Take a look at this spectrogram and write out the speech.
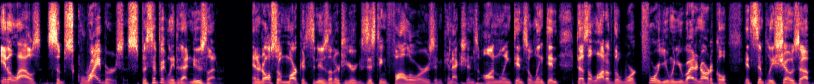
it allows subscribers specifically to that newsletter. And it also markets the newsletter to your existing followers and connections on LinkedIn. So LinkedIn does a lot of the work for you. When you write an article, it simply shows up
